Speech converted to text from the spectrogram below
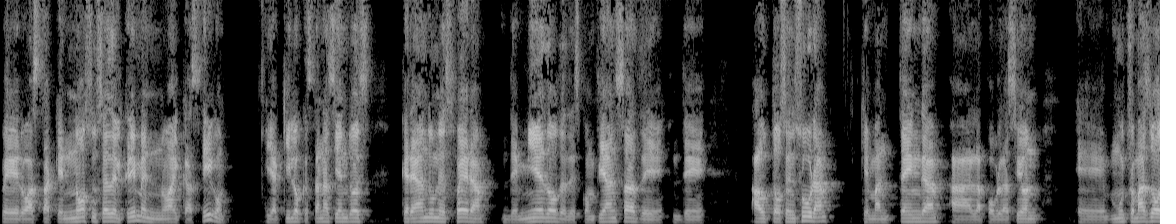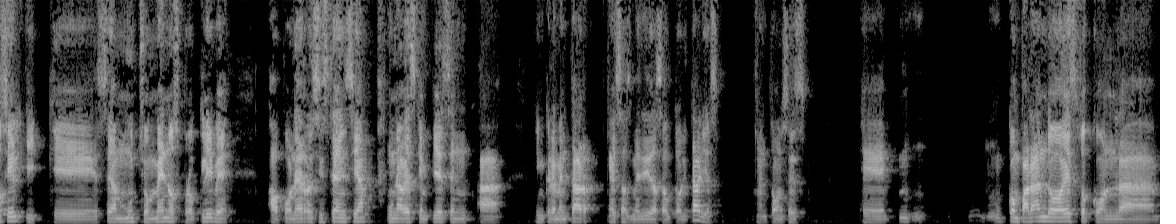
pero hasta que no sucede el crimen no hay castigo. Y aquí lo que están haciendo es creando una esfera de miedo, de desconfianza, de, de autocensura que mantenga a la población eh, mucho más dócil y que sea mucho menos proclive a oponer resistencia una vez que empiecen a incrementar esas medidas autoritarias. Entonces, eh, comparando esto con la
